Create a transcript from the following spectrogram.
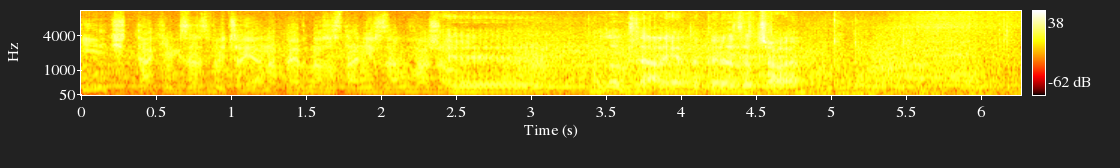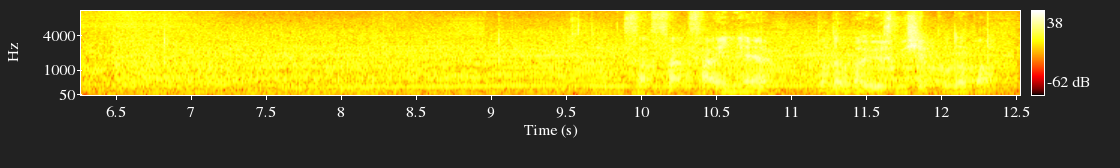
i jedź tak jak zazwyczaj, a na pewno zostaniesz zauważony. No dobrze, ale ja dopiero zacząłem. Fa, fa, fajnie, podoba, już mi się podoba.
